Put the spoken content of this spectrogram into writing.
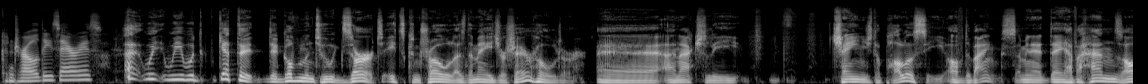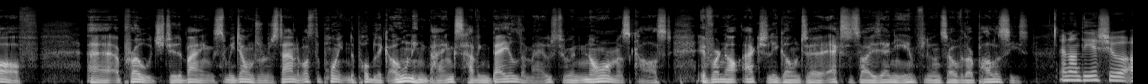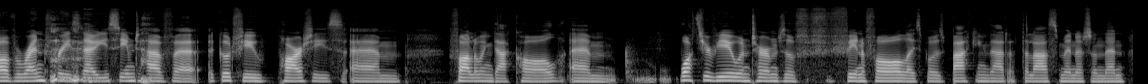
control these areas? Uh, we, we would get the, the government to exert its control as the major shareholder uh, and actually f- change the policy of the banks. I mean, they have a hands off. Uh, approach to the banks, and we don't understand it. What's the point in the public owning banks, having bailed them out to enormous cost, if we're not actually going to exercise any influence over their policies? And on the issue of rent freeze, now you seem to have uh, a good few parties. Um, following that call. Um, what's your view in terms of Fianna Fáil, I suppose, backing that at the last minute and then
